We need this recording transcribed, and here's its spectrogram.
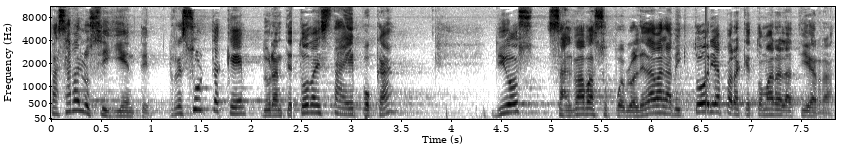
pasaba lo siguiente. Resulta que durante toda esta época, Dios salvaba a su pueblo, le daba la victoria para que tomara la tierra.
